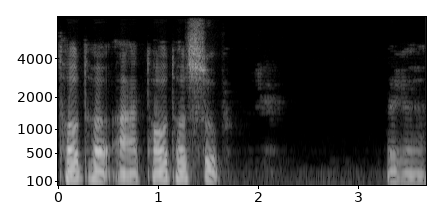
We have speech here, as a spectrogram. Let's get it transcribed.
头头啊头头 soup，这个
